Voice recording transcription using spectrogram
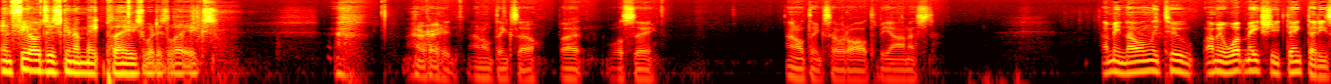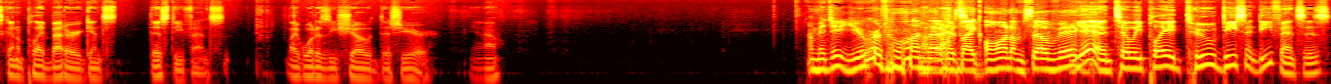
and Fields is gonna make plays with his legs. All right, I don't think so, but we'll see. I don't think so at all, to be honest. I mean, the only two. I mean, what makes you think that he's going to play better against this defense? Like, what has he showed this year? You know, I mean, dude, you were the one that was like on him so big. yeah. Until he played two decent defenses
